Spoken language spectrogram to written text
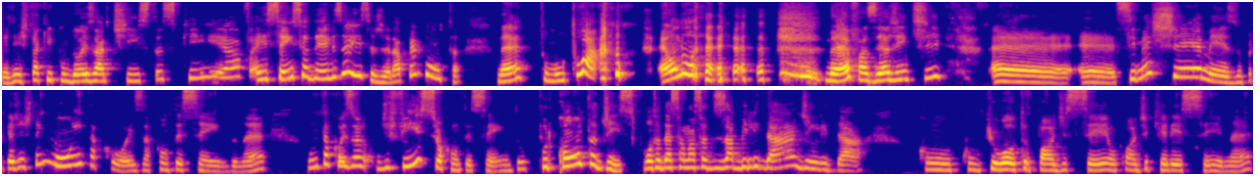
E a gente está aqui com dois artistas que a, a, essência deles é isso, é gerar pergunta, né? Tumultuar, é ou não é? né? Fazer a gente é, é, se mexer mesmo, porque a gente tem muita coisa acontecendo, né? Muita coisa difícil acontecendo por conta disso, por conta dessa nossa desabilidade em lidar com, com o que o outro pode ser ou pode querer ser, né?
